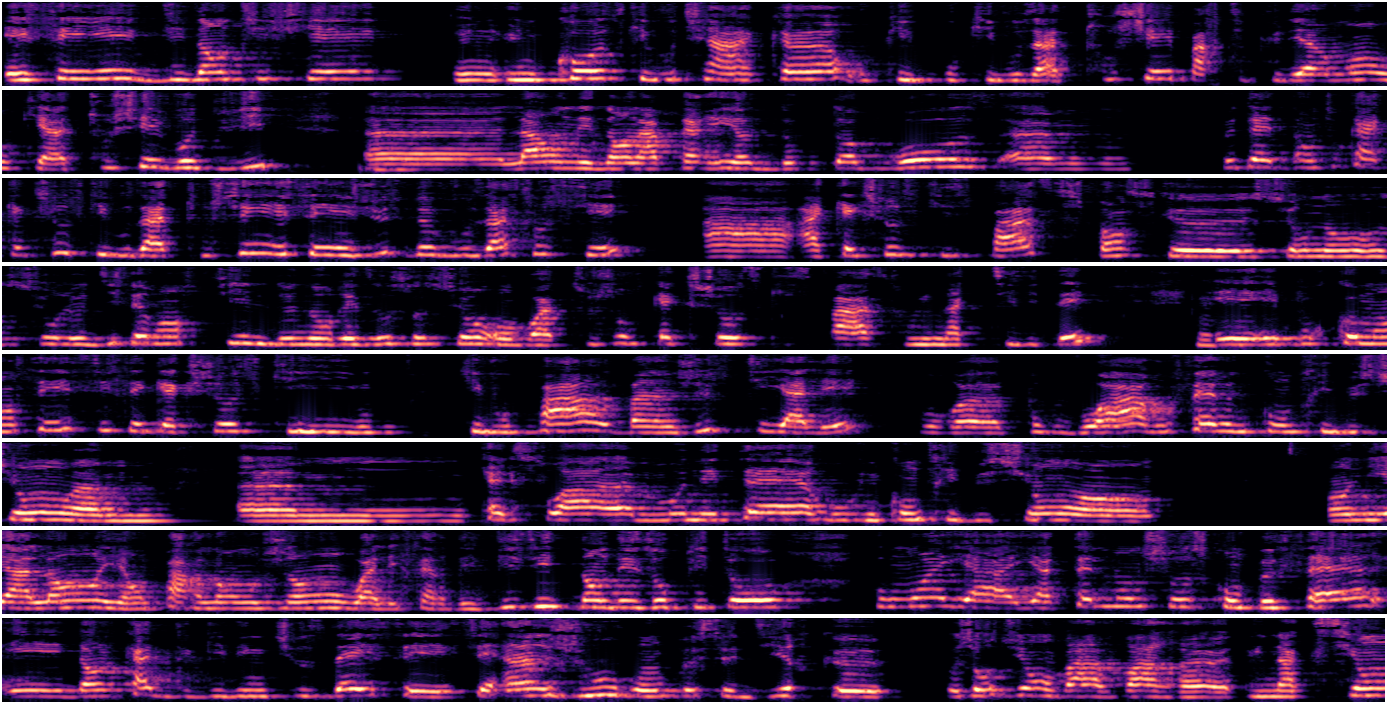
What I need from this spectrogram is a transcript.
essayer d'identifier une, une, cause qui vous tient à cœur ou qui, ou qui vous a touché particulièrement ou qui a touché votre vie. Euh, là, on est dans la période d'octobre rose. Euh, Peut-être, en tout cas, quelque chose qui vous a touché. Essayez juste de vous associer à, à, quelque chose qui se passe. Je pense que sur nos, sur le différent fil de nos réseaux sociaux, on voit toujours quelque chose qui se passe ou une activité. Et, et pour commencer, si c'est quelque chose qui qui vous parle, ben juste y aller pour, euh, pour voir ou faire une contribution, euh, euh, qu'elle soit monétaire ou une contribution en, en y allant et en parlant aux gens ou aller faire des visites dans des hôpitaux. Pour moi, il y a, y a tellement de choses qu'on peut faire et dans le cadre du Giving Tuesday, c'est, un jour où on peut se dire que aujourd'hui on va avoir une action.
